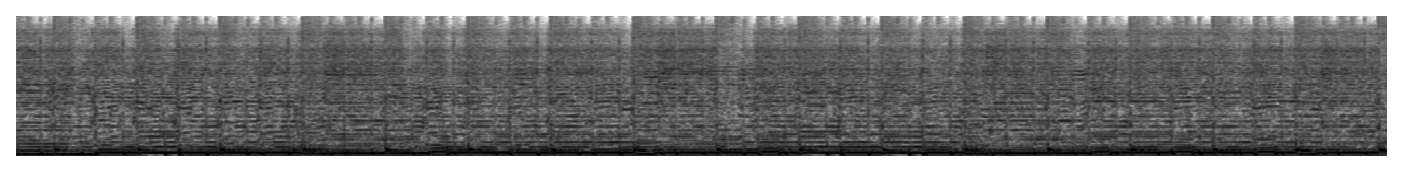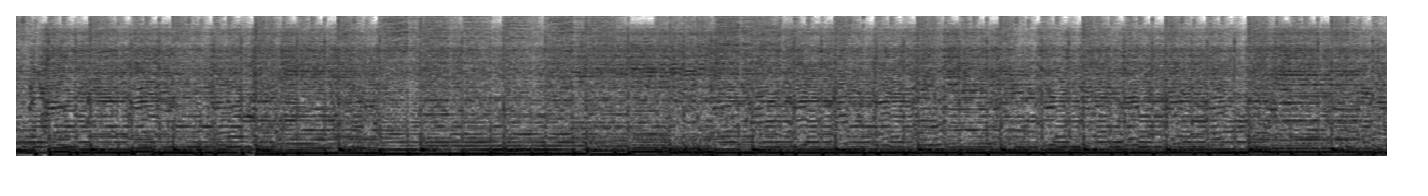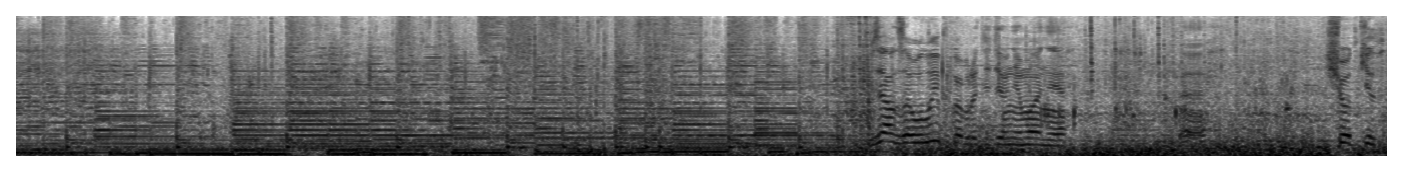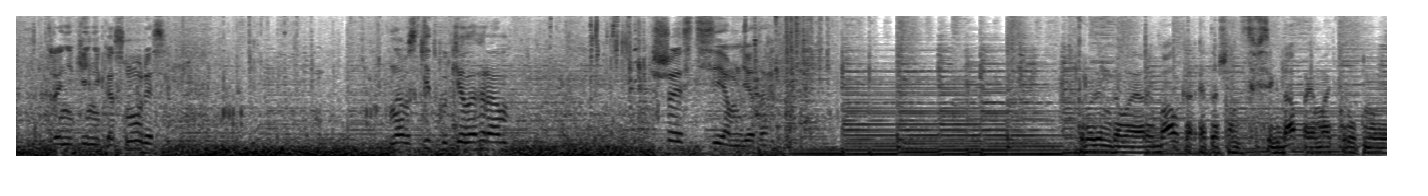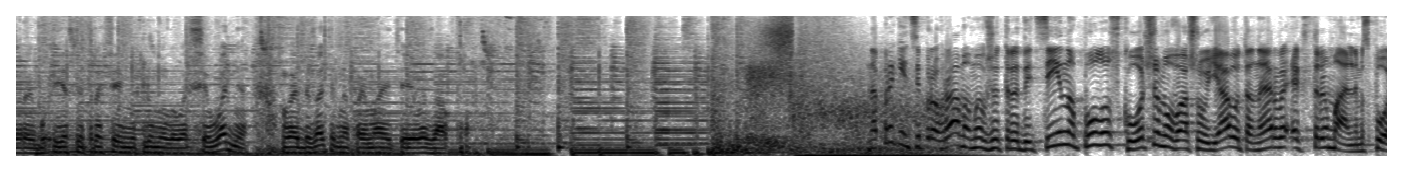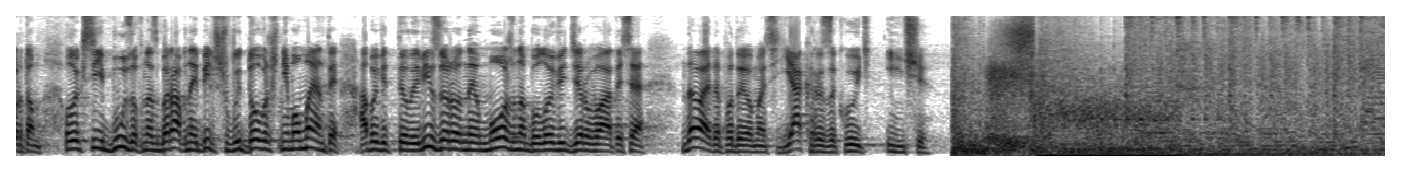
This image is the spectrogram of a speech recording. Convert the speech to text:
Коснулись. На вскидку килограмм 6-7 где-то. Троллинговая рыбалка – это шанс всегда поймать крупную рыбу. И если трофей не клюнул вас сегодня, вы обязательно поймаете его завтра. Наприкінці програми ми вже традиційно полоскочимо вашу уяву та нерви екстремальним спортом. Олексій Бузов назбирав найбільш видовищні моменти, аби від телевізору не можна було відірватися. Давайте подивимось, як ризикують інші.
